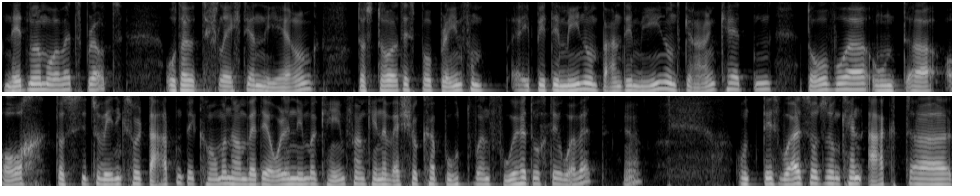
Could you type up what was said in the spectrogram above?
nicht nur am Arbeitsplatz, oder schlechte Ernährung, dass da das Problem vom Epidemien und Pandemien und Krankheiten da war und äh, auch, dass sie zu wenig Soldaten bekommen haben, weil die alle nicht mehr kämpfen können, weil sie schon kaputt waren vorher durch die Arbeit. Ja. Und das war sozusagen kein Akt äh,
